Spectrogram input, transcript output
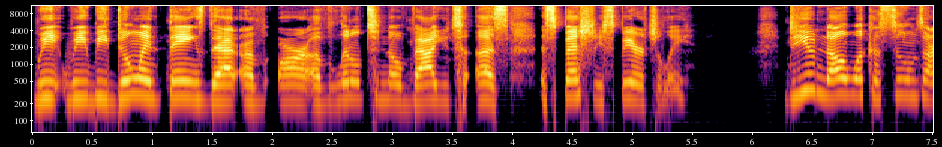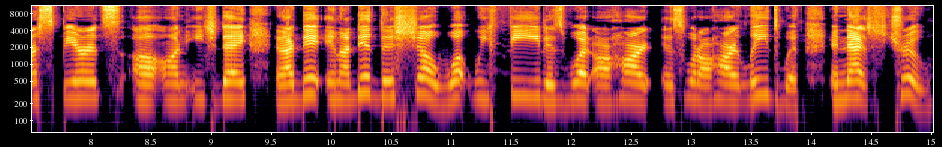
We we be doing things that are, are of little to no value to us, especially spiritually. Do you know what consumes our spirits uh, on each day? And I did, and I did this show. What we feed is what our heart is. What our heart leads with, and that's true.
